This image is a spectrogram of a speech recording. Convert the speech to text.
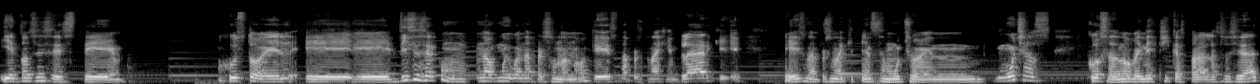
Y entonces, este, justo él eh, dice ser como una muy buena persona, ¿no? Que es una persona ejemplar, que es una persona que piensa mucho en muchas cosas no benéficas para la sociedad,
